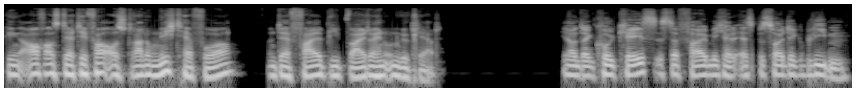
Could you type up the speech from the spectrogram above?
ging auch aus der TV-Ausstrahlung nicht hervor und der Fall blieb weiterhin ungeklärt. Ja, und ein Cold Case ist der Fall Michael S. bis heute geblieben.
